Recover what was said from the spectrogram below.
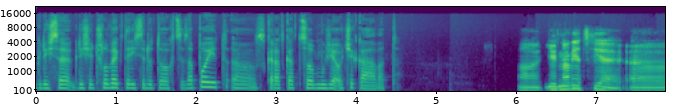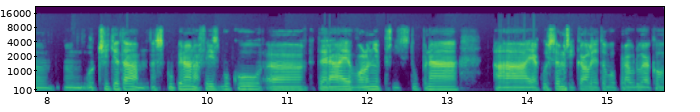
když, se, když je člověk, který se do toho chce zapojit, eh, zkrátka co může očekávat? Jedna věc je eh, určitě ta skupina na Facebooku, eh, která je volně přístupná a jak už jsem říkal, je to opravdu jako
